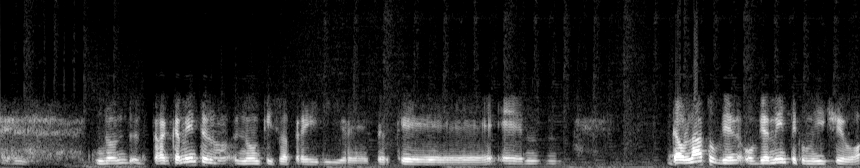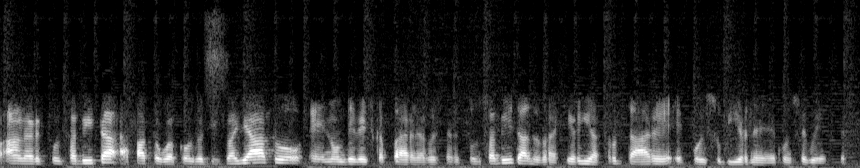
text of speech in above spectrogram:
eh, non, francamente non, non, ti saprei dire perché è, da un lato ovviamente come dicevo ha una responsabilità, ha fatto qualcosa di sbagliato e non deve scappare da questa responsabilità, dovrà chiarire, affrontare e poi subirne le conseguenze.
